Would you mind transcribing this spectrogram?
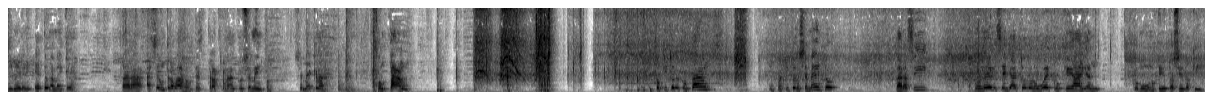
Sí, miren, esta es una mezcla. Para hacer un trabajo de extracto blanco con cemento, se mezcla con pan. Un poquito de compound, un poquito de cemento, para así poder sellar todos los huecos que hayan, como uno que yo estoy haciendo aquí.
